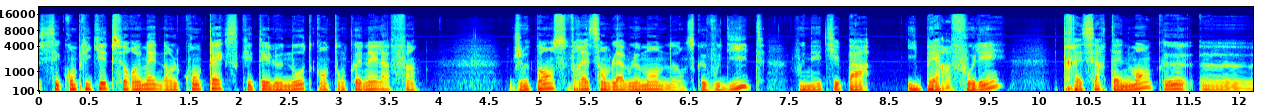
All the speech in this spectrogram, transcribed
c'est compliqué de se remettre dans le contexte qui était le nôtre quand on connaît la fin. Je pense vraisemblablement dans ce que vous dites, vous n'étiez pas hyper affolé. Très certainement que, euh,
